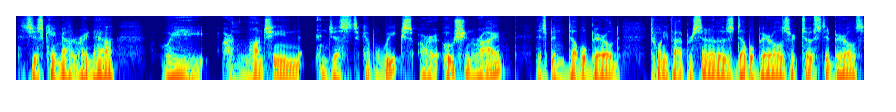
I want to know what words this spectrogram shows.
that just came out right now. We are launching in just a couple weeks our Ocean Rye that's been double barreled. 25% of those double barrels are toasted barrels,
